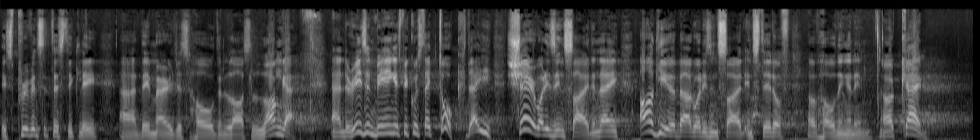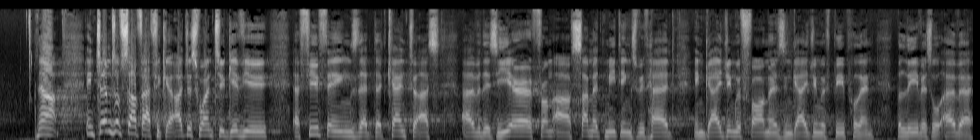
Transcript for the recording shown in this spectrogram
is proven statistically uh, their marriages hold and last longer. And the reason being is because they talk, they share what is inside, and they argue about what is inside instead of, of holding it in. Okay. Now, in terms of South Africa, I just want to give you a few things that, that came to us over this year from our summit meetings we've had, engaging with farmers, engaging with people and believers all over.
